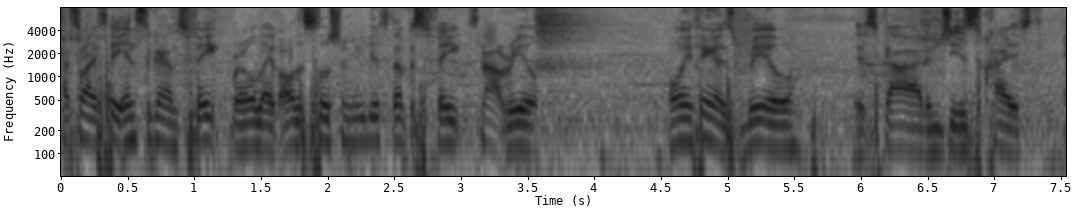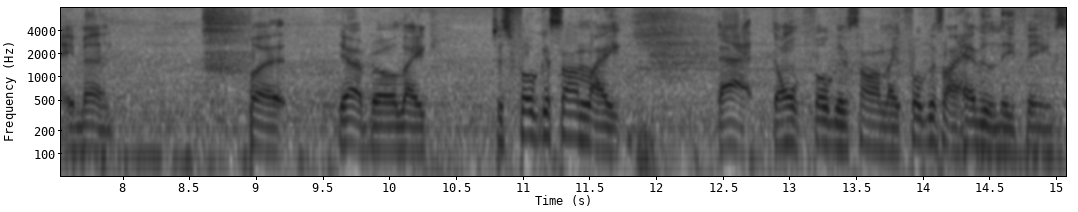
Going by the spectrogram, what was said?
That's why I say Instagram's fake, bro. Like all the social media stuff is fake. It's not real. Only thing that's real is God and Jesus Christ. Amen. But yeah, bro, like just focus on like that. Don't focus on like focus on heavenly things.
